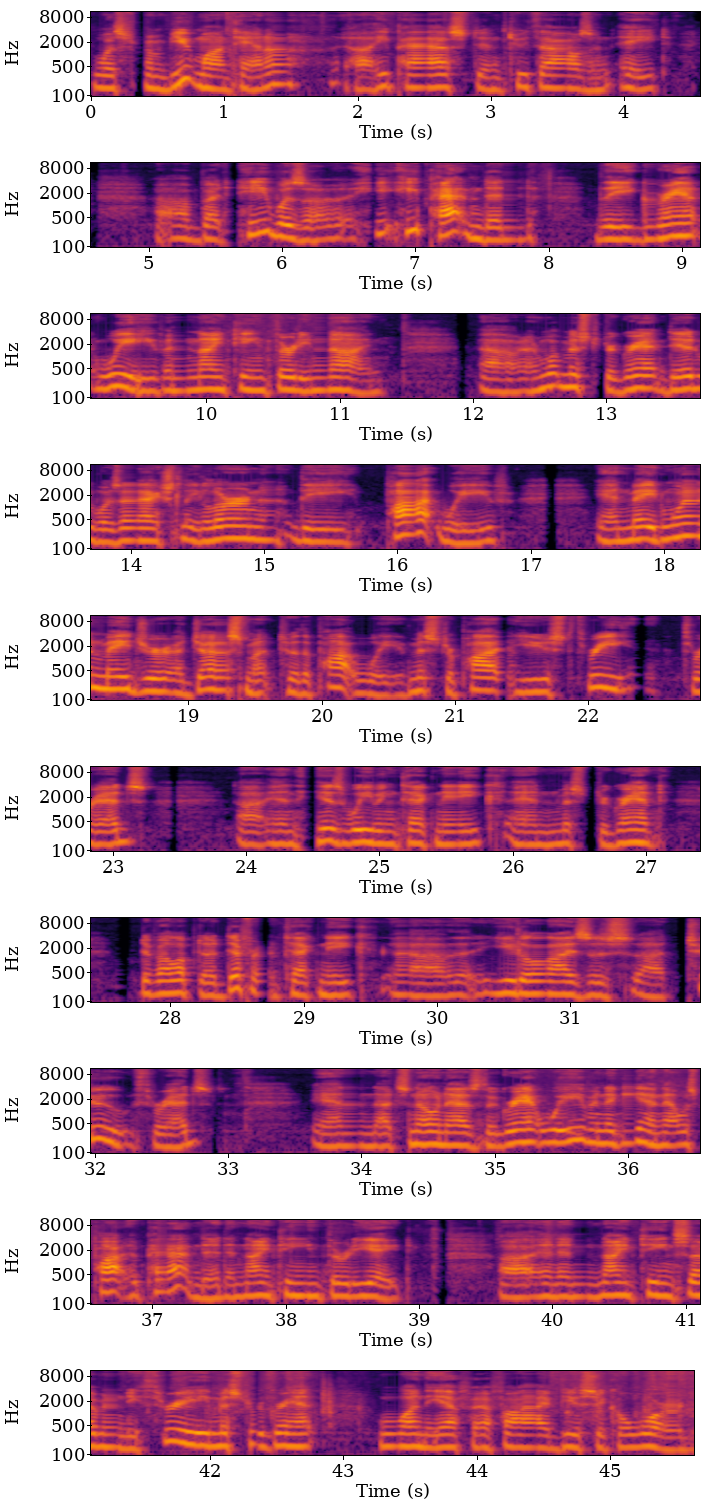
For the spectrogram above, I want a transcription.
was from Butte, Montana. Uh, he passed in 2008, uh, but he was a he, he patented the Grant weave in 1939. Uh, and what Mr. Grant did was actually learn the Pott weave and made one major adjustment to the Pott weave. Mr. Pott used three threads uh, in his weaving technique, and Mr. Grant developed a different technique uh, that utilizes uh, two threads, and that's known as the Grant weave. And again, that was patented in 1938. Uh, and in 1973, Mr. Grant won the FFI Buszek Award.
